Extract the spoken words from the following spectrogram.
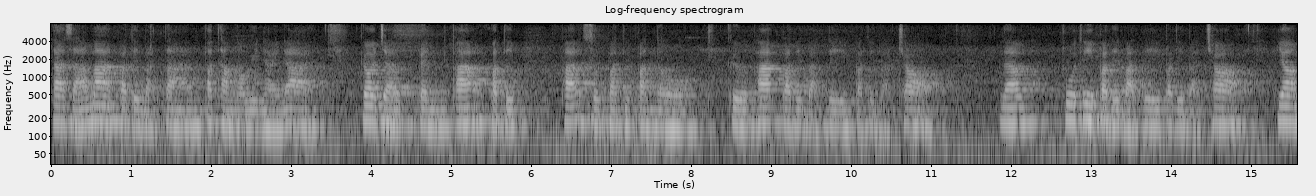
ถ้าสามารถปฏิบัติตามพระธรรมวินัยได้ ก็จะเป็นพระปฏิพระสุปฏิปันโน คือพระปฏิบัติดีปฏิบัติชอบ แล้ว ผู้ที่ปฏิบัติดีปฏิบัติชอบ ย่อม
